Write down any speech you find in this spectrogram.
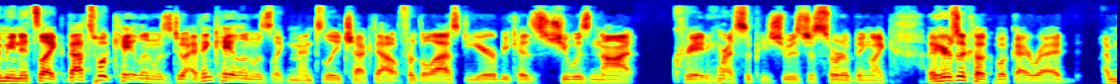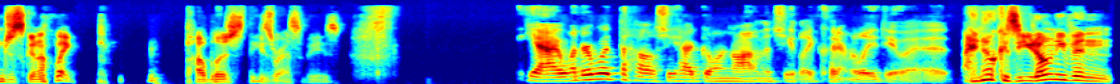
I mean, it's like that's what Caitlin was doing. I think Caitlin was like mentally checked out for the last year because she was not creating recipes. She was just sort of being like, oh, here's a cookbook I read. I'm just gonna like publish these recipes. Yeah, I wonder what the hell she had going on that she like couldn't really do it. I know because you don't even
